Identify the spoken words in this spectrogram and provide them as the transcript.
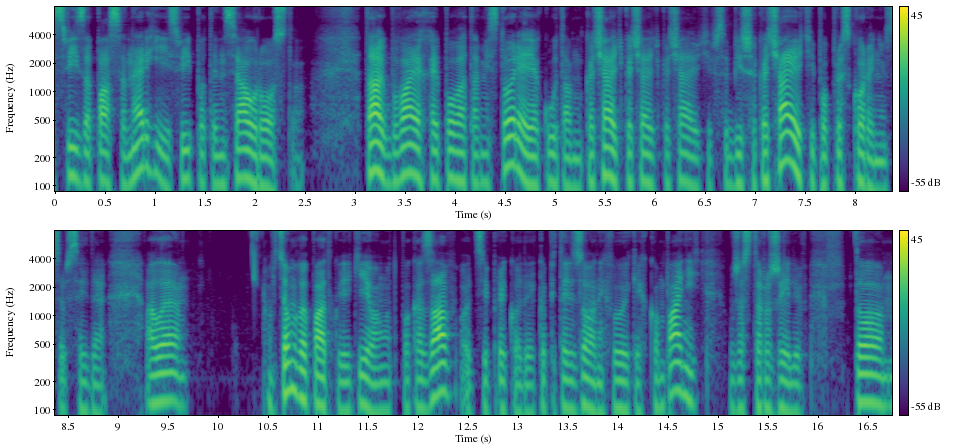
свій запас енергії, свій потенціал росту. Так, буває хайпова там історія, яку там качають, качають, качають і все більше качають, і по прискоренню це все йде. Але в цьому випадку, який я вам от показав, оці приклади капіталізованих великих компаній, вже старожилів, то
